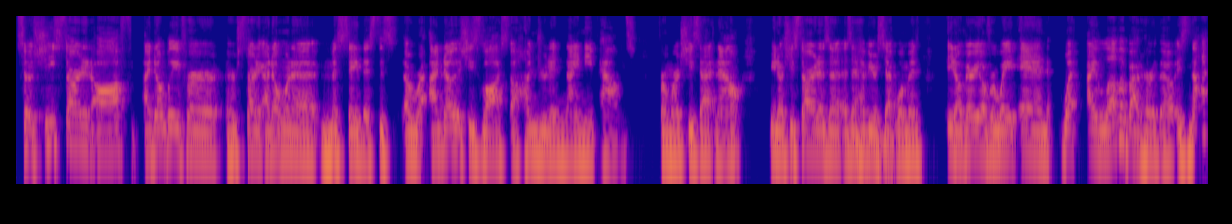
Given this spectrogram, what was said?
So she started off. I don't believe her her starting. I don't want to missay this. This uh, I know that she's lost 190 pounds from where she's at now. You know, she started as a as a heavier set woman you know very overweight. And what i love about her though is not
